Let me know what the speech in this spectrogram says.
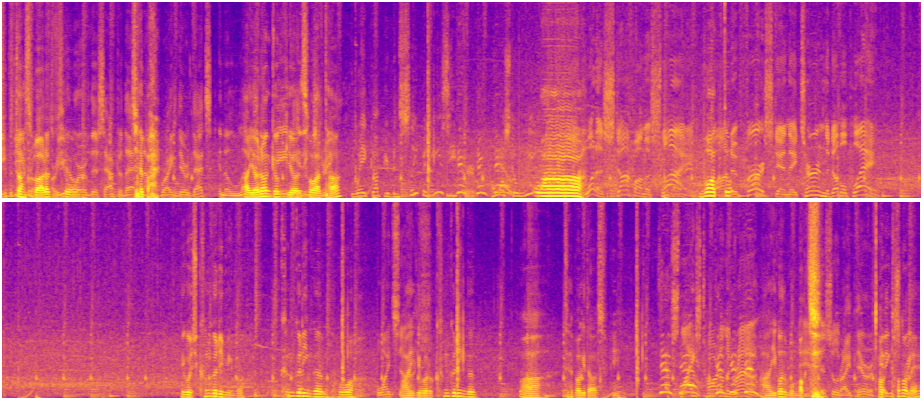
시부터 하지 말아주세요. 제발. 아, 11 11경기 game 연속 안타. Up, you've been 이것이 큰 그림인가? 큰 그림금. 우와. 아, 이게 바로 큰 그림금. 와, 대박이다 수비. 아, 이거는 못 막지. 어, 터너네.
